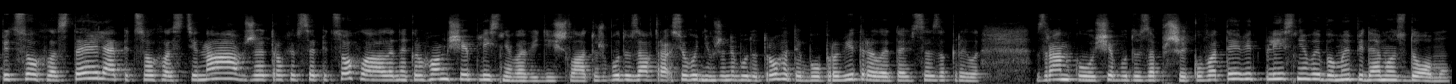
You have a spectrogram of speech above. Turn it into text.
Підсохла стеля, підсохла стіна, вже трохи все підсохло, але не кругом ще пліснява відійшла. Тож буду завтра, сьогодні вже не буду трогати, бо провітрили та й все закрили. Зранку ще буду запшикувати від плісняви, бо ми підемо з дому.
